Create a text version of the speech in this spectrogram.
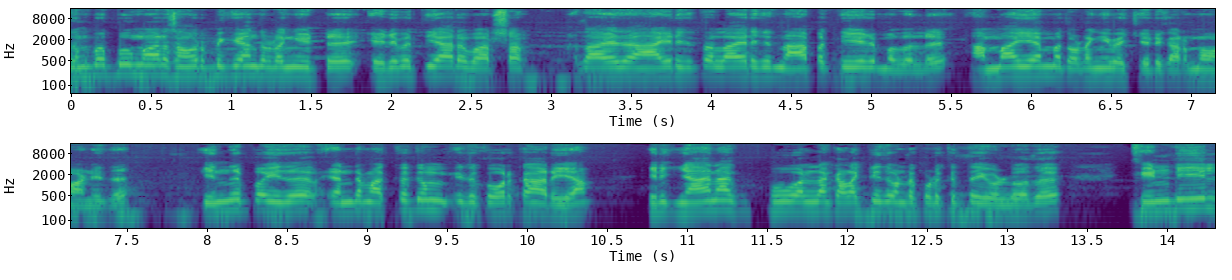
തുമ്പപ്പൂമാല സമർപ്പിക്കാൻ തുടങ്ങിയിട്ട് എഴുപത്തിയാറ് വർഷം അതായത് ആയിരത്തി തൊള്ളായിരത്തി നാൽപ്പത്തി ഏഴ് മുതൽ അമ്മായിയമ്മ തുടങ്ങി വെച്ച ഒരു കർമ്മമാണിത്. ഇന്നിപ്പോൾ ഇത് എന്റെ മക്കൾക്കും ഇത് കോർക്കാൻ അറിയാം. എനിക്ക് ഞാൻ ആ പൂവെല്ലാം കളക്ട് ചെയ്തുകൊണ്ട് കൊടുക്കത്തേ ഉള്ളൂ. അത് കിണ്ടിയിൽ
